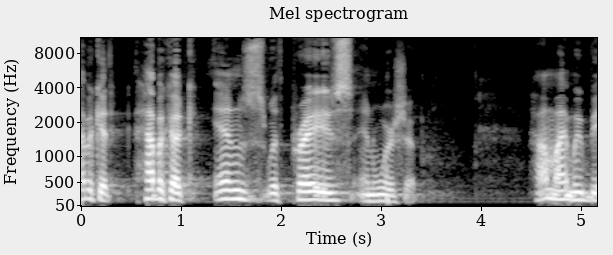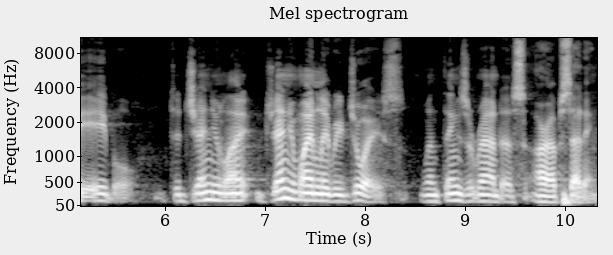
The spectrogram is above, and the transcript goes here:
Habakkuk, Habakkuk ends with praise and worship. How might we be able to genuinely, genuinely rejoice when things around us are upsetting?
